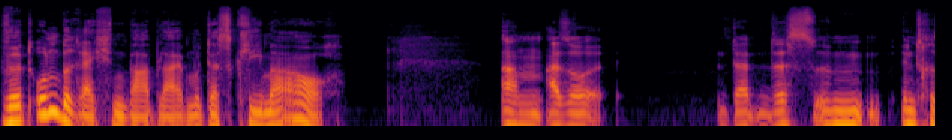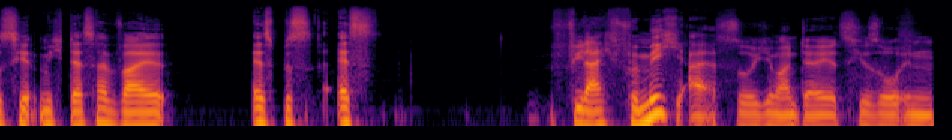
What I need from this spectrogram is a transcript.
wird unberechenbar bleiben und das Klima auch. Ähm, also das ähm, interessiert mich deshalb, weil es bis es vielleicht für mich als so jemand, der jetzt hier so in,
